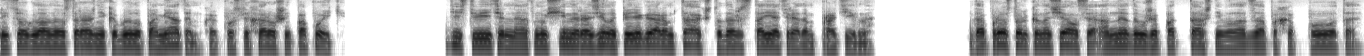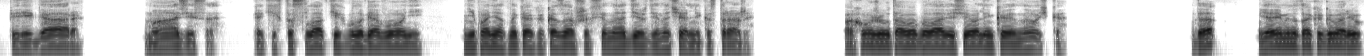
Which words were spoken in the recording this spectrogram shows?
Лицо главного стражника было помятым, как после хорошей попойки. Действительно, от мужчины разило перегаром так, что даже стоять рядом противно. Допрос только начался, а Неда уже подташнивал от запаха пота, перегара, мазиса каких-то сладких благовоний, непонятно как оказавшихся на одежде начальника стражи. Похоже, у того была веселенькая ночка. «Да, я именно так и говорю»,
